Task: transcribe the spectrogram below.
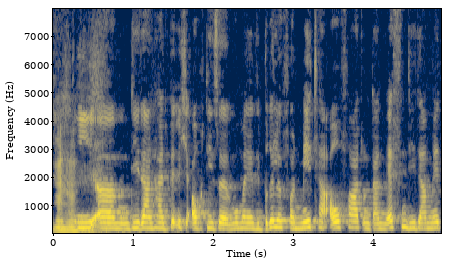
Meta. Mhm. Die, ähm, die dann halt wirklich auch diese, wo man ja die Brille von Meta aufhat und dann messen die damit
